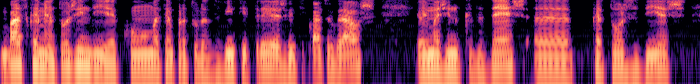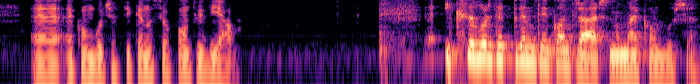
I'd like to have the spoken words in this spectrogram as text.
basicamente, hoje em dia, com uma temperatura de 23, 24 graus, eu imagino que de 10 a 14 dias uh, a kombucha fica no seu ponto ideal. E que sabores é que podemos encontrar no My Kombucha?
